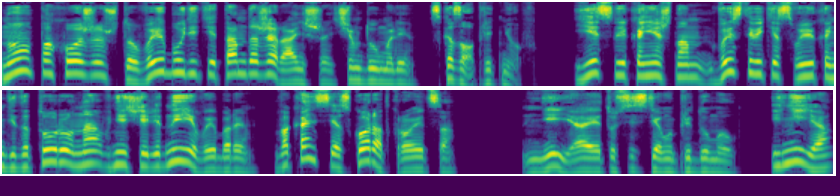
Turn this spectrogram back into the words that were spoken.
Но похоже, что вы будете там даже раньше, чем думали, сказал Плетнев. Если, конечно, выставите свою кандидатуру на внеочередные выборы. Вакансия скоро откроется. Не я эту систему придумал. И не я.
